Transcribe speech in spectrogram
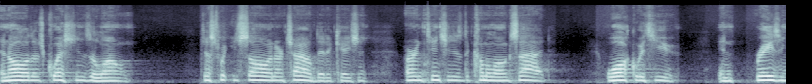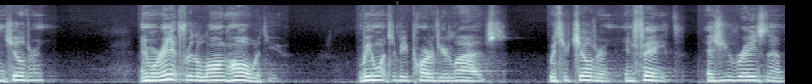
and all of those questions alone. Just what you saw in our child dedication. Our intention is to come alongside, walk with you in raising children. And we're in it for the long haul with you. We want to be part of your lives with your children in faith as you raise them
